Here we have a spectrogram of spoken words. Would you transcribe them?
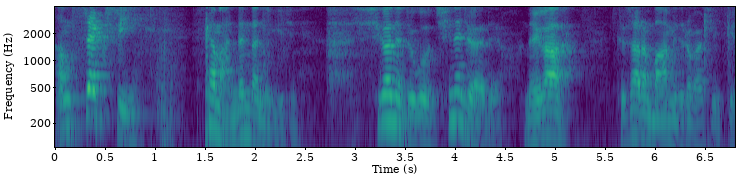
I'm sexy. 이렇게 하면 안 된다는 얘기지. 시간을 두고 친해져야 돼요. 내가 그 사람 마음에 들어갈 수 있게.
